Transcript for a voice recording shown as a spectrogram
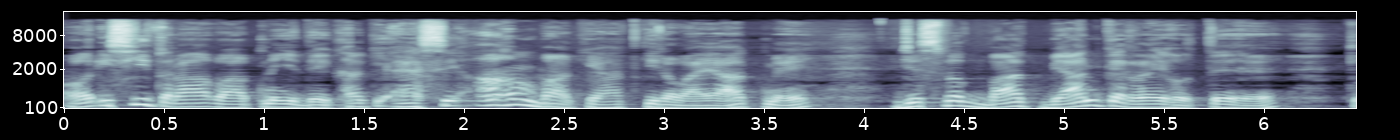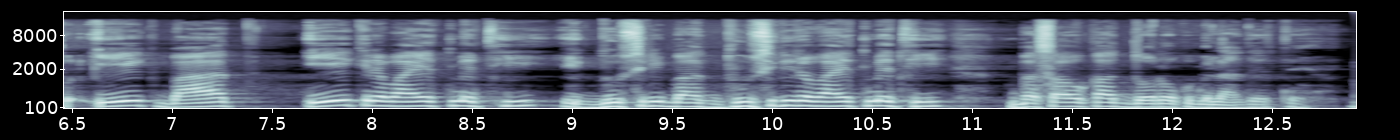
اور اسی طرح آپ نے یہ دیکھا کہ ایسے اہم واقعات کی روایات میں جس وقت بات بیان کر رہے ہوتے ہیں تو ایک بات ایک روایت میں تھی ایک دوسری بات دوسری روایت میں تھی بسا اوقات دونوں کو ملا دیتے ہیں۔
